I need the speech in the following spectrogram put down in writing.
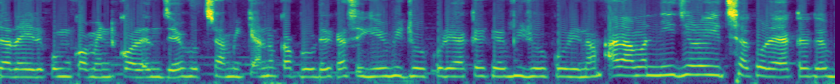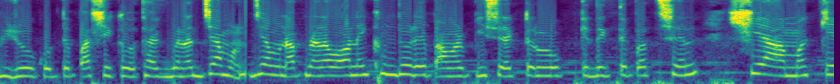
যারা এরকম কমেন্ট করেন যে, হচ্ছে আমি কেন কাপড়দের কাছে গিয়ে ভিডিও করি, একা একা ভিডিও করি না। আর আমার নিজেরও ইচ্ছা করে একা একা ভিডিও করতে পাশে কেউ থাকবে না। যেমন যেমন আপনারা অনেকক্ষণ ধরে আমার পিছে একটা লোককে দেখতে পাচ্ছেন। সে আমাকে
